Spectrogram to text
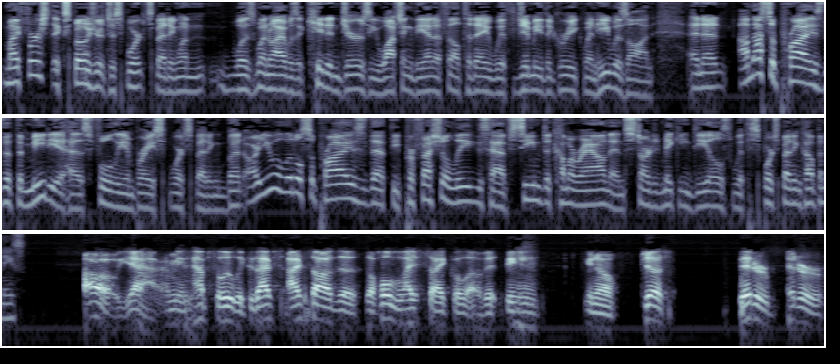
My first exposure to sports betting when was when I was a kid in Jersey watching the NFL today with Jimmy the Greek when he was on. And then I'm not surprised that the media has fully embraced sports betting, but are you a little surprised that the professional leagues have seemed to come around and started making deals with sports betting companies? Oh yeah, I mean absolutely because I I saw the the whole life cycle of it being, you know, just bitter bitter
